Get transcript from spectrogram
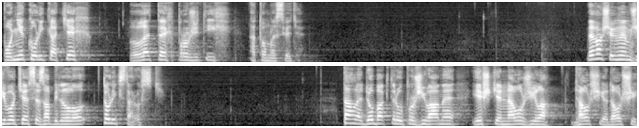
Po několika těch letech prožitých na tomhle světě. Ve vašem mém životě se zabydlelo tolik starostí. Tahle doba, kterou prožíváme, ještě naložila další a další.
